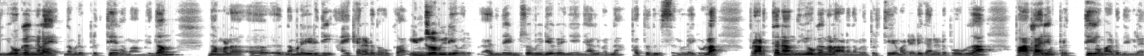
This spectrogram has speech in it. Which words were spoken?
നിയോഗങ്ങളെ നമ്മൾ പ്രത്യേകമാം വിധം നമ്മൾ നമ്മൾ എഴുതി അയക്കാനായിട്ട് നോക്കുക. ഇൻട്രോ വീഡിയോ വരും. അതിന്റെ ഇൻട്രോ വീഡിയോ കഴിഞ്ഞ് കഴിഞ്ഞാൽ വരുന്ന പത്ത് ദിവസങ്ങളിലേക്കുള്ള പ്രാർത്ഥനാ നിയോഗങ്ങളാണ് നമ്മൾ പ്രത്യേകമായിട്ട് എടുക്കാനായിട്ട് പോകുക. അപ്പോൾ ആ കാര്യം പ്രത്യേകമായിട്ട് നിങ്ങളെ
